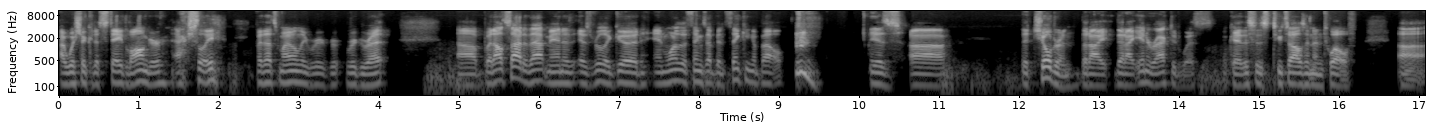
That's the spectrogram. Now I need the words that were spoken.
I wish I could have stayed longer, actually, but that's my only re- regret. Uh, but outside of that, man, is, is really good. And one of the things I've been thinking about is uh, the children that I that I interacted with. Okay, this is 2012. Uh,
